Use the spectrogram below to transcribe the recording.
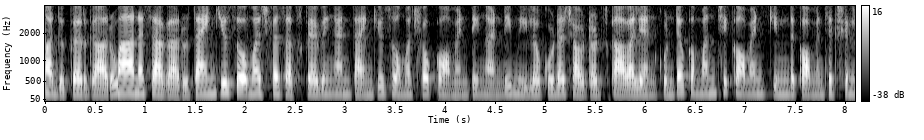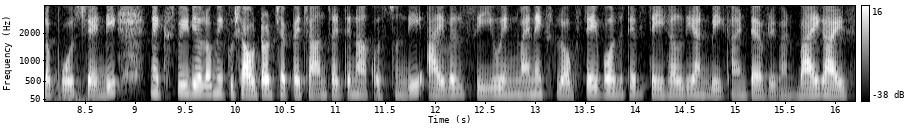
Madhukar garu Manasa garu. Thank you so much for subscribing and thank you so much for commenting అండి. మీలో కూడా షౌట్ అవుట్స్ కావాలి అనుకుంటే ఒక మంచి కామెంట్ కింద కామెంట్ సెక్షన్లో పోస్ట్ చేయండి. నెక్స్ట్ వీడియోలో మీకు షౌట్ అవుట్ చెప్పే ఛాన్స్ అయితే నాకు వస్తుంది. I will see you in my next blog stay positive stay healthy and be kind everyone bye guys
